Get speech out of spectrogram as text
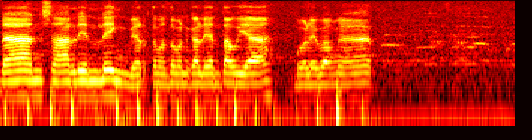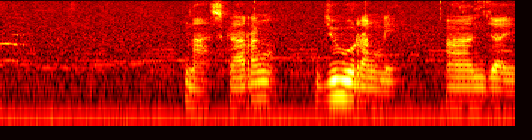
dan salin link biar teman-teman kalian tahu ya. Boleh banget. Nah, sekarang jurang nih. Anjay.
